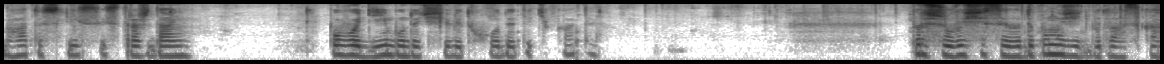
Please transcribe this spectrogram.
Багато сліз і страждань. По воді будуть ще відходити, тікати. Прошу вищі сили, допоможіть, будь ласка,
